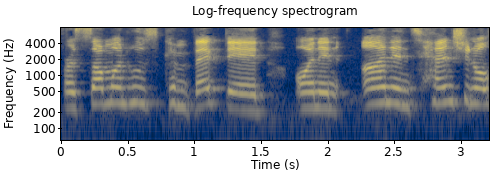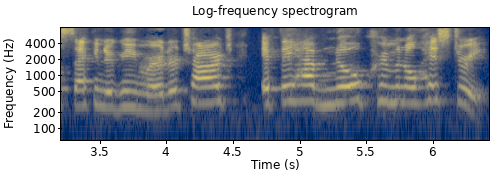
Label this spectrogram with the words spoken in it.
for someone who's convicted on an unintentional second degree murder charge if they have no criminal history.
